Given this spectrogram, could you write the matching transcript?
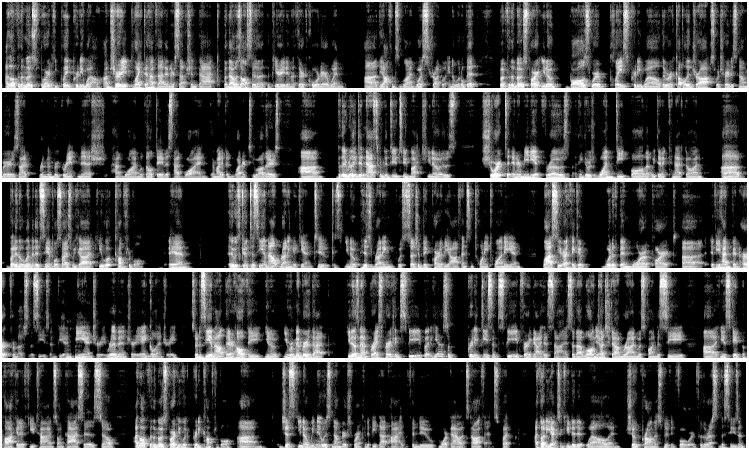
I thought for the most part he played pretty well. I'm sure he'd like to have that interception back, but that mm-hmm. was also at the period in the third quarter when uh, the offensive line was struggling a little bit. But for the most part, you know, balls were placed pretty well. There were a couple of drops which hurt his numbers. I remember Grant Misch had one, Lavel Davis had one. There might have been one or two others. Um, but they really didn't ask him to do too much. You know, it was short to intermediate throws. I think there was one deep ball that we didn't connect on. Uh, but in the limited sample size we got, he looked comfortable. And it was good to see him out running again too, because you know his running was such a big part of the offense in 2020. And last year, I think it would have been more a part uh, if he hadn't been hurt for most of the season, be it mm-hmm. knee injury, rib injury, ankle injury. So to see him out there healthy, you know, you remember that he doesn't have Bryce Perkins speed, but he has some pretty decent speed for a guy his size. So that long yeah. touchdown run was fun to see. Uh, he escaped the pocket a few times on passes. So I thought for the most part he looked pretty comfortable. Um, just you know, we knew his numbers weren't going to be that high with the new, more balanced offense, but I thought he executed it well and showed promise moving forward for the rest of the season.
